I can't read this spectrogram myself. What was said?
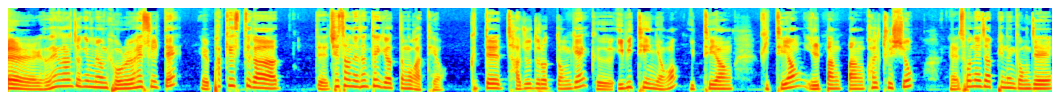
예, 그래서 생산적인 면 했을 때 예, 팟캐스트가 네, 최선의 선택이었던 것 같아요. 그때 자주 들었던 게 그 이비트인 영어, 입트형, 귀트형, 일빵빵, 컬투쇼, 네, 손에 잡히는 경제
